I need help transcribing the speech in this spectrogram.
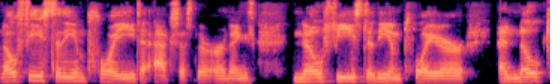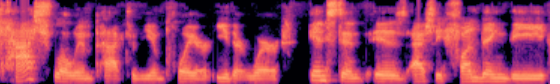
No fees to the employee to access their earnings, no fees to the employer, and no cash flow impact to the employer either, where Instant is actually funding the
